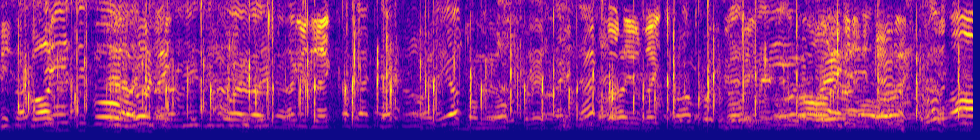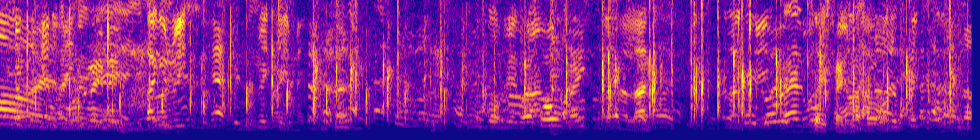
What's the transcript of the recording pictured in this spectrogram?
Cheesy boy. Easy boy. Easy boy. Hang your dick. On you, mate. Reach. Great game, mate. Lads. Play friendly. Ball,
